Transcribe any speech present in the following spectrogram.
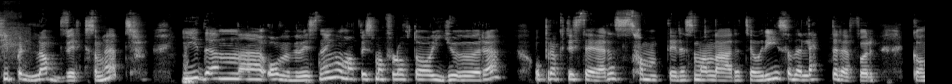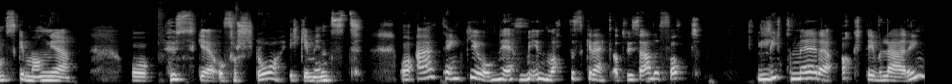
type lab-virksomhet i den eh, overbevisning om at hvis man får lov til å gjøre og praktisere samtidig som man lærer teori, så er det lettere for ganske mange å huske og forstå, ikke minst. Og jeg tenker jo med min matteskrek at hvis jeg hadde fått litt mer aktiv læring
